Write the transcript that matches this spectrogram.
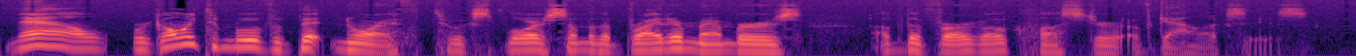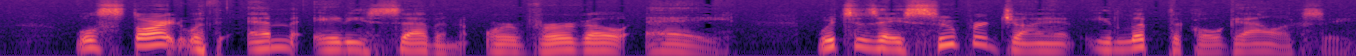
Now, we're going to move a bit north to explore some of the brighter members of the Virgo cluster of galaxies. We'll start with M87, or Virgo A, which is a supergiant elliptical galaxy.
